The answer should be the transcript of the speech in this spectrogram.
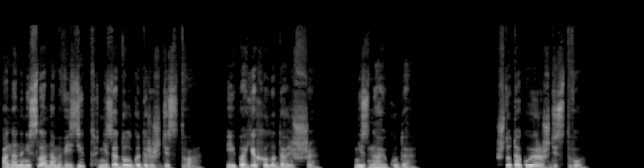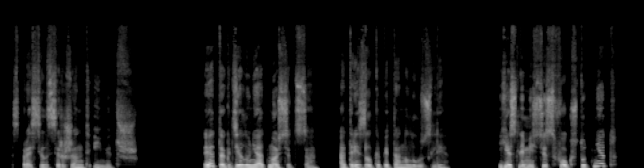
«Она нанесла нам визит незадолго до Рождества и поехала дальше. Не знаю, куда». «Что такое Рождество?» — спросил сержант Имидж. «Это к делу не относится», отрезал капитан Лузли. «Если миссис Фокс тут нет,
